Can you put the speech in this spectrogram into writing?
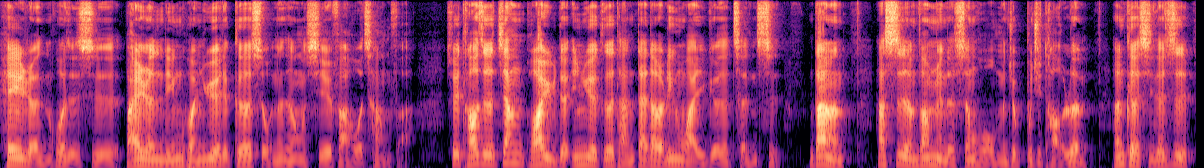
黑人或者是白人灵魂乐的歌手的那种写法或唱法。所以陶喆将华语的音乐歌坛带到了另外一个的层次。当然，他私人方面的生活我们就不去讨论。很可惜的是，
